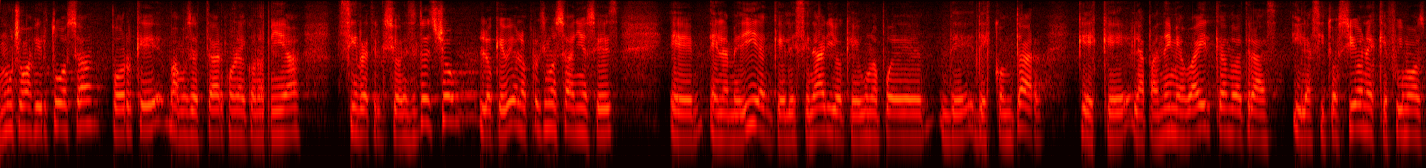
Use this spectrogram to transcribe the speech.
mucho más virtuosa porque vamos a estar con una economía sin restricciones. Entonces yo lo que veo en los próximos años es, en la medida en que el escenario que uno puede descontar que es que la pandemia va a ir quedando atrás y las situaciones que fuimos,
